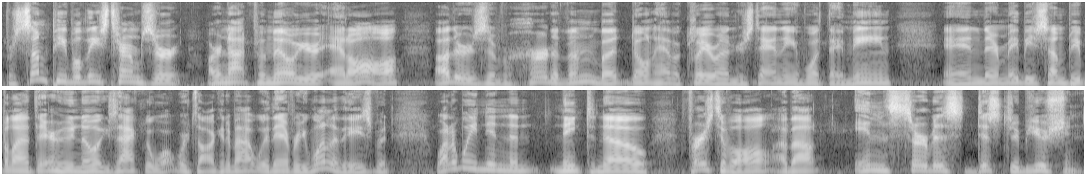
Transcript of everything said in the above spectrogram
For some people, these terms are, are not familiar at all. Others have heard of them but don't have a clear understanding of what they mean. And there may be some people out there who know exactly what we're talking about with every one of these. But what do we need to know, first of all, about in service distribution.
